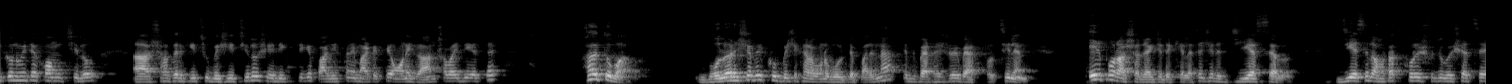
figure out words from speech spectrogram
ইকোনমিটা কম ছিল সাতের কিছু বেশি ছিল সেই দিক থেকে পাকিস্তানি মাটিতে অনেক রান সবাই দিয়েছে। হয়তোবা বোলার হিসেবে খুব বেশি খারাপ আমরা বলতে পারি না, কিন্তু ব্যাটার হিসেবে ব্যর্থ ছিলেন। এরপর আসা যাক যেটা খেলেছেন, সেটা জিএসএল জিএসএল হঠাৎ করে সুযোগ এসেছে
